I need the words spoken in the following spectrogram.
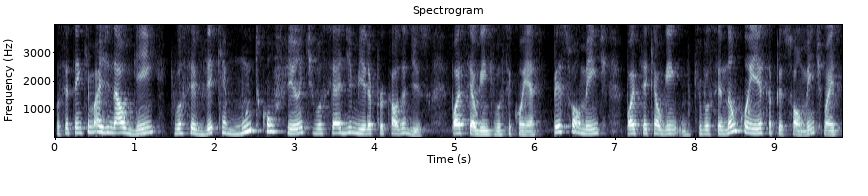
você tem que imaginar alguém que você vê que é muito confiante e você admira por causa disso. Pode ser alguém que você conhece pessoalmente, pode ser que alguém que você não conheça pessoalmente, mas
